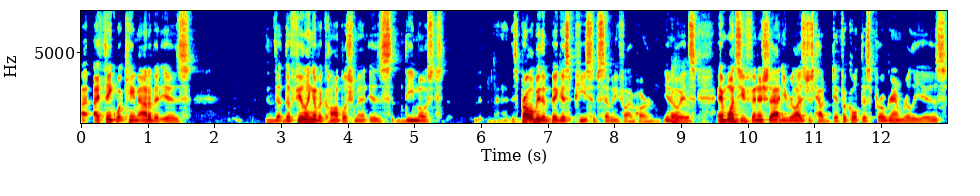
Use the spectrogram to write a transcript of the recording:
I, I think what came out of it is the, the feeling of accomplishment is the most is probably the biggest piece of 75 hard you know mm-hmm. it's and once you finish that and you realize just how difficult this program really is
